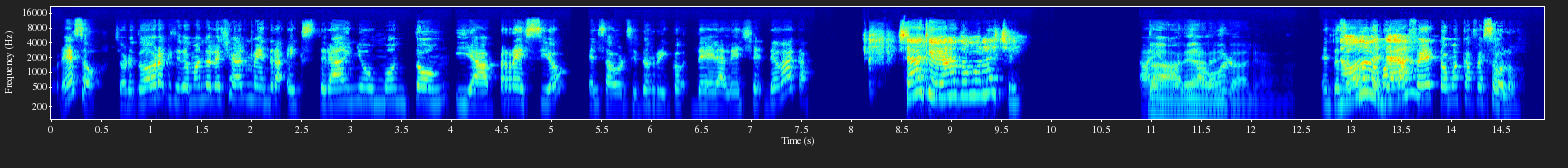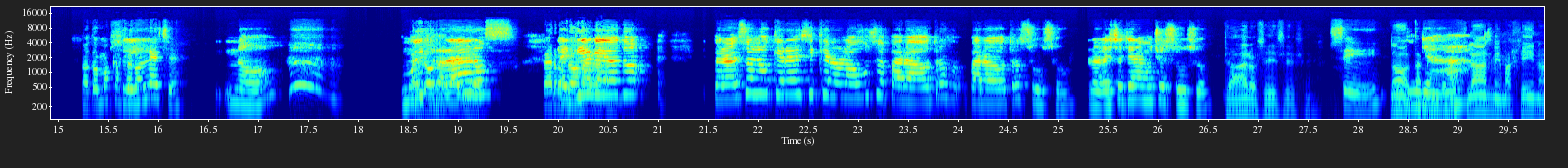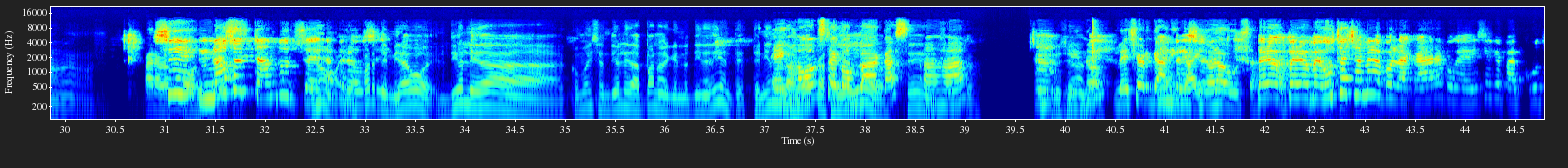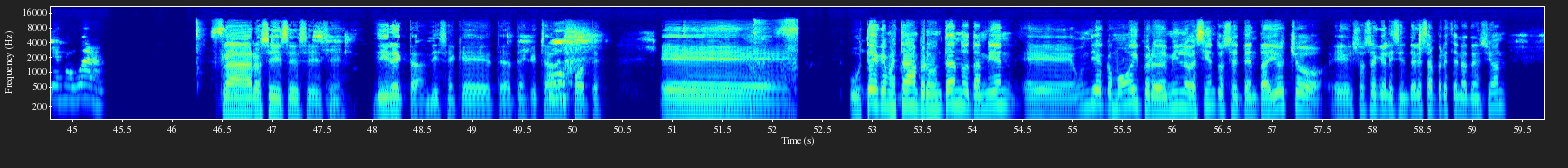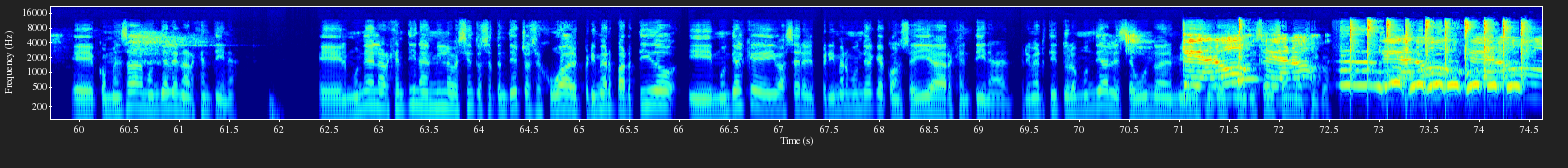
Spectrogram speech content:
Por eso, sobre todo ahora que estoy tomando leche de almendra, extraño un montón y aprecio el saborcito rico de la leche de vaca. ¿Sabes que yo no tomo leche? Ay, Dale, dale. Anita, dale. Entonces, No, cuando de tomas café, tomas café solo. ¿No tomas café con leche? No. Muy Perdónala, raro. El día que yo to- Pero eso no quiere decir que no la uso para otros para otros usos. La leche tiene muchos usos. Claro, sí, sí, sí. Sí, No, también como flan, me imagino. para los Sí, no soy tan dulcera, No, y pero aparte, sí. mirá vos, Dios le da, ¿cómo dicen? Dios le da pan al que no tiene dientes. Teniendo En las vacas ahí con al lado. vacas, Sí, ajá. Ah, Impresionante. no, leche orgánica y no la usa. Pero, pero me gusta echármela por la cara porque dicen que para el cutis es muy bueno. Claro, sí, sí, sí, Sí. sí. Directa, dice que te la tenés que echar del Uf. pote. Eh, ustedes que me estaban preguntando también, eh, un día como hoy, pero de 1978, eh, yo sé que les interesa, presten atención, comenzaba el Mundial en Argentina. El Mundial en Argentina en 1978 se jugaba el primer partido y Mundial que iba a ser el primer Mundial que conseguía Argentina. El primer título mundial, el segundo en Que ganó, 1976 que en ganó. México. Que ganó, que ganó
